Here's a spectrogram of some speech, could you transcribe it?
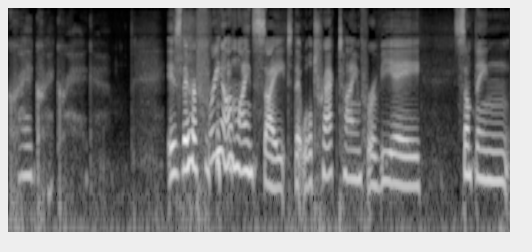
Craig, Craig, Craig. Is there a free online site that will track time for a VA, something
